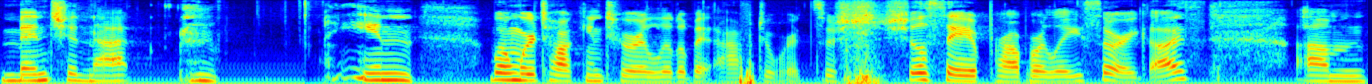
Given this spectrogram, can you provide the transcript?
mention that. in when we're talking to her a little bit afterwards. So she'll say it properly. Sorry guys. Um,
